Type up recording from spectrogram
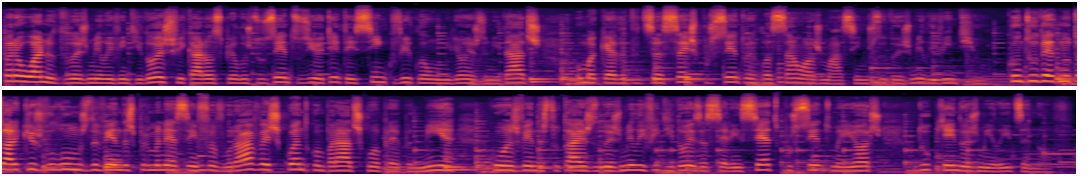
para o ano de 2022 ficaram-se pelos 285,1 milhões de unidades, uma queda de 16% em relação aos máximos de 2021. Contudo, é de notar que os volumes de vendas permanecem favoráveis quando comparados com a pré-pandemia, com as vendas totais de 2022 a serem 7% maiores do que em 2019.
